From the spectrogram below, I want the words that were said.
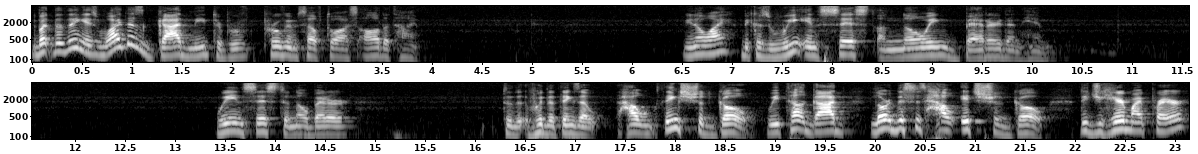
but the thing is, why does God need to prove, prove himself to us all the time? You know why? Because we insist on knowing better than Him. We insist to know better the, with the things that how things should go. We tell God, Lord, this is how it should go. Did you hear my prayer?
